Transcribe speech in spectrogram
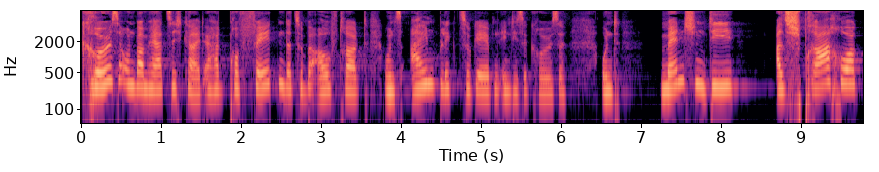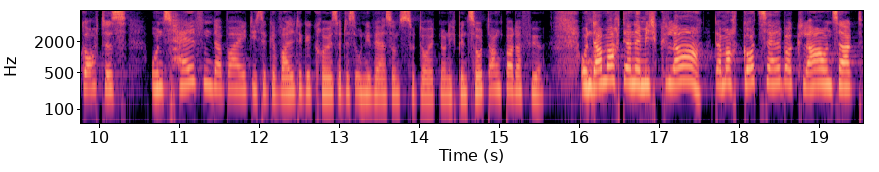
Größe und Barmherzigkeit, er hat Propheten dazu beauftragt, uns Einblick zu geben in diese Größe und Menschen, die als Sprachrohr Gottes uns helfen dabei, diese gewaltige Größe des Universums zu deuten. Und ich bin so dankbar dafür. Und da macht er nämlich klar, da macht Gott selber klar und sagt,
